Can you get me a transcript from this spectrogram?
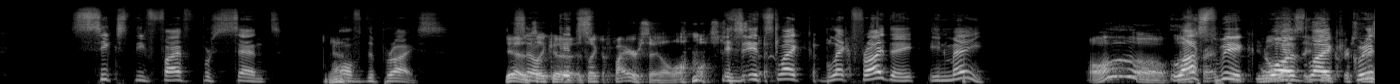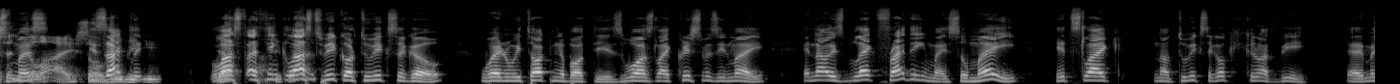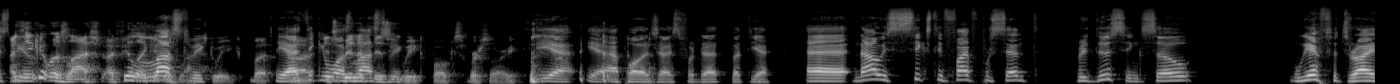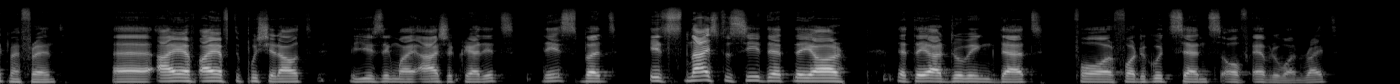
sixty five percent Yeah. of the price. Yeah, it's like a it's- it's, like a fire sale almost. It's it's like Black Friday in May. oh, Black last Friday. week You know was like in Christmas. July, so Exactly. maybe- Yeah, last I think last week or two weeks ago when we talking about this was like Christmas in May and now it's Black Friday in May. So May it's like no two weeks ago cannot be. Uh, it must I be think it was last. I feel like last it was week. last week, but Yeah, I uh, think it it's was been last a busy week. week, folks. We're sorry. yeah, yeah, I apologize for that, but yeah. Uh now it's 65% reducing. So we have to try it, my friend. Uh I have I have to push it out using my Azure credits this, but it's nice to see that they are that they are doing that for for the good sense of everyone, right?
